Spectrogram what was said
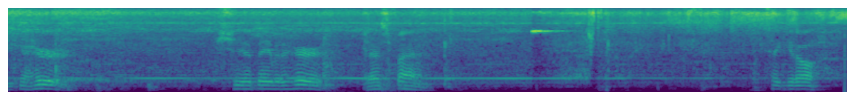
You can hear, should be able to hear it. That's fine. Take it off.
